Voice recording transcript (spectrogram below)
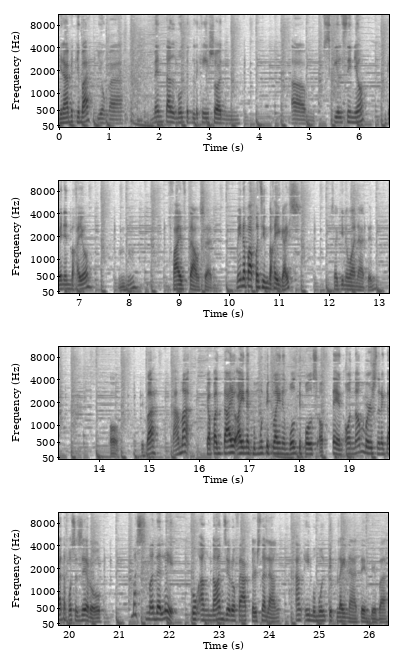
Ginamit nyo ba yung uh, mental multiplication um, skills ninyo? Ganyan ba kayo? Mm-hmm. 5,000. May napapansin ba kayo guys sa ginawa natin? Oh, di ba? Tama. Kapag tayo ay nagmumultiply ng multiples of 10 on numbers na nagtatapos sa 0, mas madali kung ang non-zero factors na lang ang imumultiply natin, di ba?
